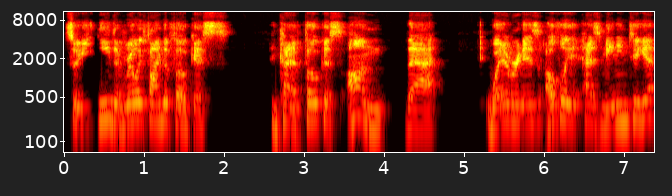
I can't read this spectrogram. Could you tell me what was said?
So you need to really find a focus and kind of focus on that, whatever it is. Hopefully, it has meaning to you.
